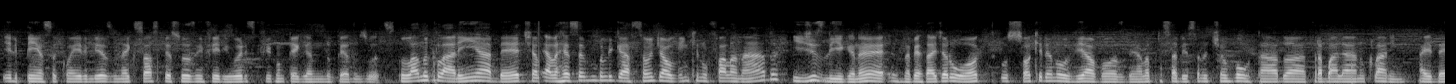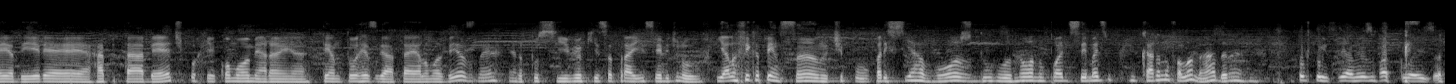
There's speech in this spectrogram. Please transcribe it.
ele pensa com ele mesmo, né, que só as pessoas inferiores que ficam pegando no pé dos outros. Lá no Clarim, a Beth, ela, ela recebe uma ligação de alguém que não fala nada e desliga, né? Na verdade, era o Octopus só querendo ouvir a voz dela pra saber se ela tinha voltado a trabalhar no Clarim. A ideia dele é raptar a Beth, porque como o Homem-Aranha tentou resgatar ela uma vez, né, era possível que isso atraísse ele de novo. E ela fica pensando, tipo, parecia a voz do. Não, não pode ser, mas o, o cara não falou nada, né? Eu pensei a mesma coisa.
